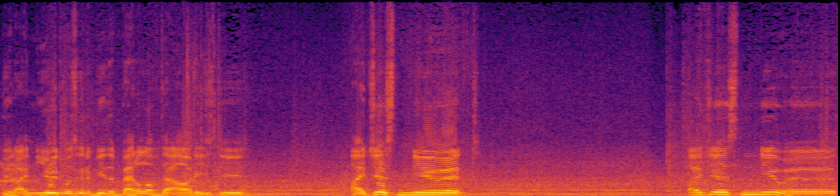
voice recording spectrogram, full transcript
Dude, I knew it was gonna be the battle of the Audis, dude. I just knew it. I just knew it.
